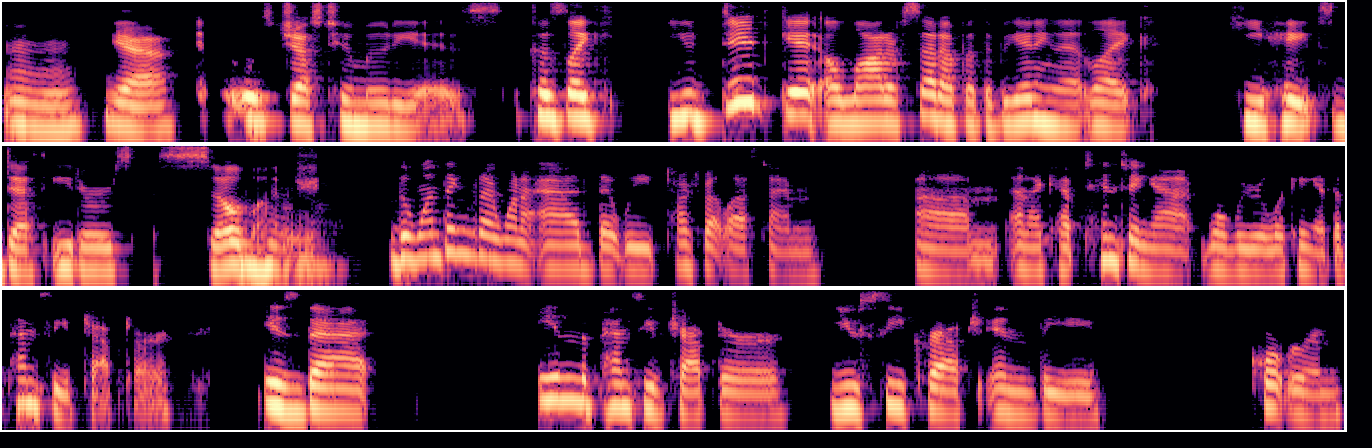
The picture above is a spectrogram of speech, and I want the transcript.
Mm, yeah. if it was just who Moody is. Because like you did get a lot of setup at the beginning that like he hates Death Eaters so much. Mhm. the one thing that I want to add that we talked about last time, um, and I kept hinting at when we were looking at the pensieve chapter, is that in the pensieve chapter, you see Crouch in the courtroom,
